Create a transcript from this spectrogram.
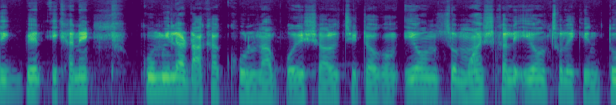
দেখবেন এখানে কুমিল্লা, ঢাকা, খুলনা, বরিশাল, চিটাগং এই অঞ্চল, মহেশখালী এই অঞ্চলে কিন্তু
